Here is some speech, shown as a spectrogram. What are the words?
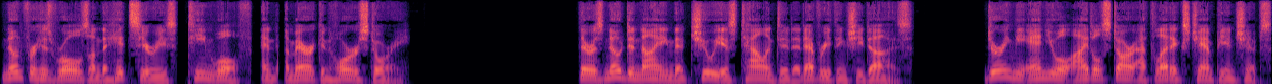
known for his roles on the hit series, Teen Wolf, and American Horror Story. There is no denying that Tzuyu is talented at everything she does. During the annual Idol Star Athletics Championships,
